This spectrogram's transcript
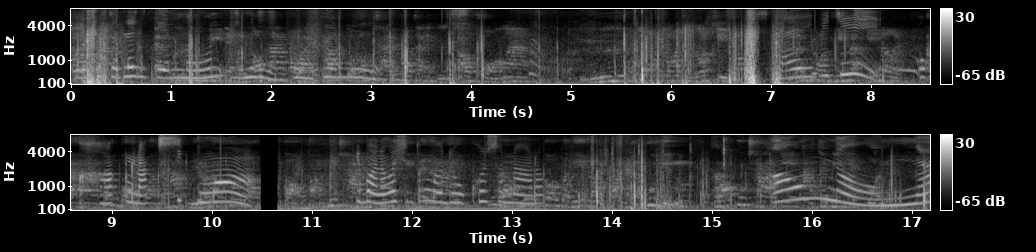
เออฉันจะเล่นเกมนู้นฉันไม่ได้อยากเล่นเกมนี้ผู้ชาย ไงพี่จี้อคักรักซิกมาที่บอกนะว่าฉันต้องมาดูโฆษณาแล้วผู้หญิงเพราะผู้ชายโอ้ no no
